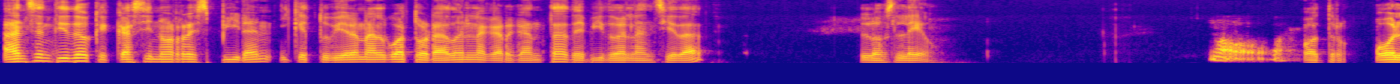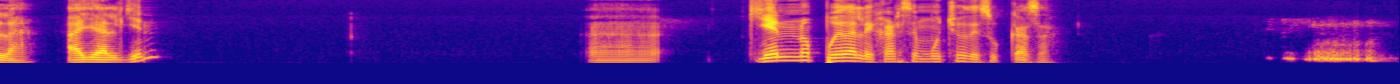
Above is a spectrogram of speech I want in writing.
¿Han sentido que casi no respiran y que tuvieran algo atorado en la garganta debido a la ansiedad? Los leo. No. Otro. Hola, ¿hay alguien? Ah, ¿Quién no puede alejarse mucho de su casa? Mm,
